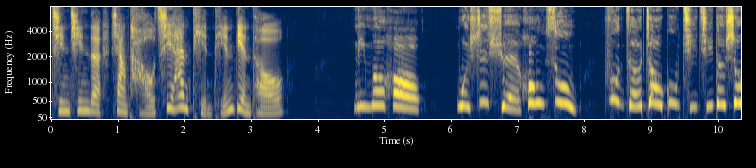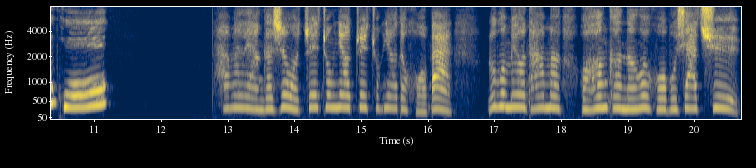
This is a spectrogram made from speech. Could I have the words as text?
轻轻的向淘气和甜甜点头。你们好，我是雪红树，负责照顾琪琪的生活。他们两个是我最重要、最重要的伙伴。如果没有他们，我很可能会活不下去。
